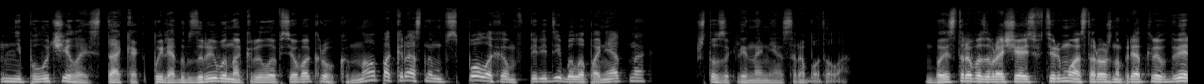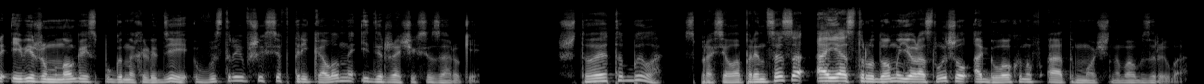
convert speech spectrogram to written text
не получилось, так как пыль от взрыва накрыла все вокруг, но по красным всполохам впереди было понятно, что заклинание сработало. Быстро возвращаюсь в тюрьму, осторожно приоткрыв дверь, и вижу много испуганных людей, выстроившихся в три колонны и держащихся за руки. «Что это было?» — спросила принцесса, а я с трудом ее расслышал, оглохнув от мощного взрыва.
